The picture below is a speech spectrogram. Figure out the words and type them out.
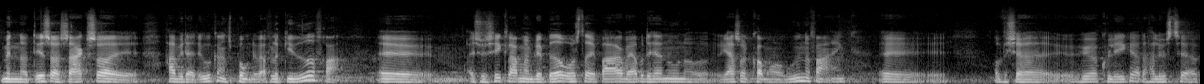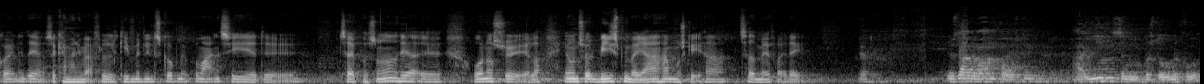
Men når det så er sagt, så øh, har vi da et udgangspunkt i hvert fald at give videre fra. Øh, jeg synes helt klart, at man bliver bedre rustet af bare at være på det her nu, når jeg så kommer uden erfaring. Øh, og hvis jeg øh, hører kollegaer, der har lyst til at gå ind i det, så kan man i hvert fald give dem et lille skub med på vejen og sige, at øh, tage på sådan noget her, øh, undersøge, eller eventuelt vise dem, hvad jeg har måske har taget med fra i dag. Ja. Nu snakker vi meget om forskning. Har I som på stående fod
